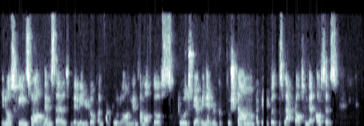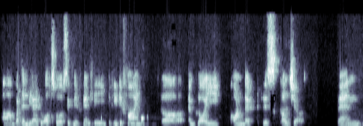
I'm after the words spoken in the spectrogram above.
You know, screens lock themselves, they leave it open for too long. And some of those tools we have been able to push down to people's laptops in their houses. Um, but then we had to also significantly redefine the employee conduct risk culture when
